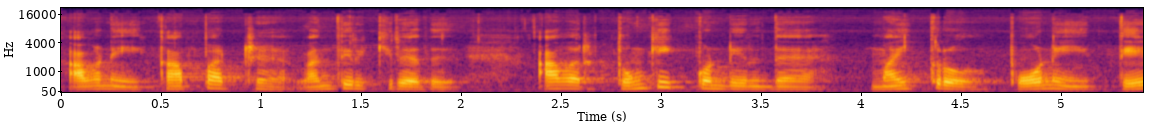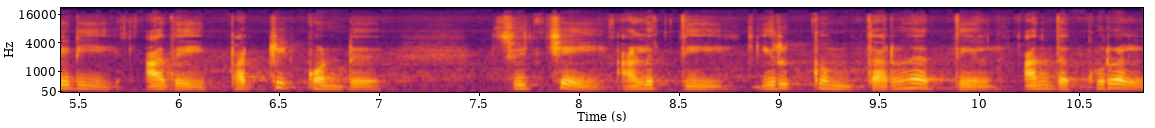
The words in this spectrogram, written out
அவனை காப்பாற்ற வந்திருக்கிறது. அவர் தொங்கிக் கொண்டிருந்த மைக்ரோ போனை தேடி அதை பற்றி கொண்டு சுவிட்சை அழுத்தி இருக்கும் தருணத்தில் அந்த குரல்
